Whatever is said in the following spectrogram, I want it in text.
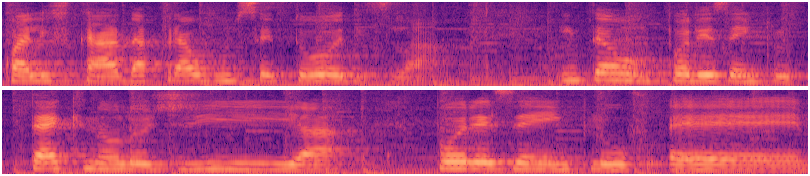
qualificada para alguns setores lá. Então, por exemplo, tecnologia, por exemplo, é,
